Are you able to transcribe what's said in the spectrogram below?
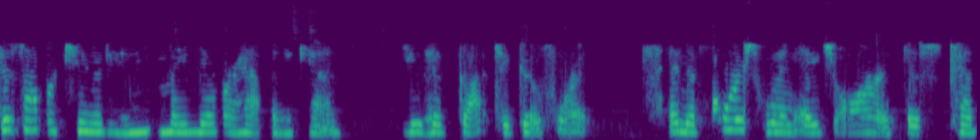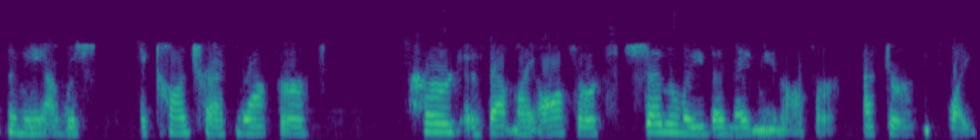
this opportunity may never happen again. You have got to go for it. And of course, when HR at this company, I was a contract worker heard about my offer, suddenly they made me an offer after like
